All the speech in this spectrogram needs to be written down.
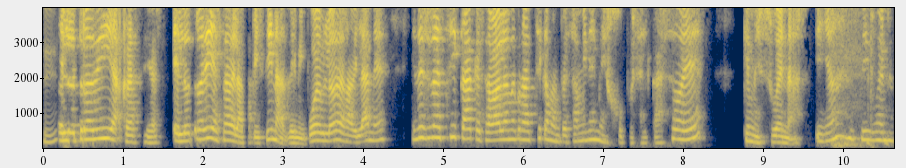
el, otro día, gracias, el otro día estaba en la piscina de mi pueblo, de Gavilanes, y entonces una chica que estaba hablando con una chica me empezó a mirar y me dijo, pues el caso es que me suenas. Y yo, sí, bueno.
